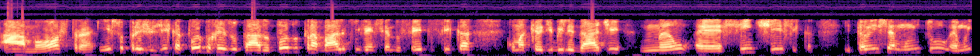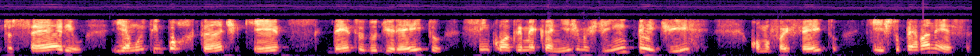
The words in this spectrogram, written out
a amostra, isso prejudica todo o resultado, todo o trabalho que vem sendo feito fica com uma credibilidade não é, científica. Então isso é muito, é muito sério e é muito importante que dentro do direito se encontrem mecanismos de impedir, como foi feito, que isto permaneça.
